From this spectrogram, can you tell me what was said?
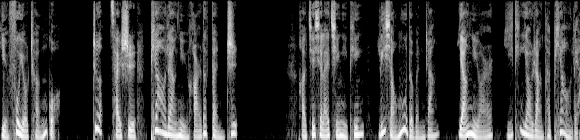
也富有成果，这才是漂亮女孩的本质。好，接下来请你听李小牧的文章。养女儿一定要让她漂亮。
